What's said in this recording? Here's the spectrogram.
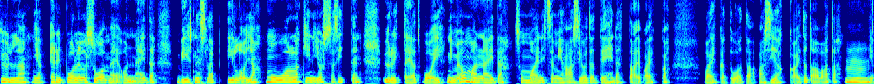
Kyllä, ja eri puolilla Suomea on näitä Business Lab-tiloja muuallakin, jossa sitten yrittäjät voi nimenomaan näitä sun mainitsemia asioita tehdä tai vaikka, vaikka tuota asiakkaita tavata. Mm. Ja,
